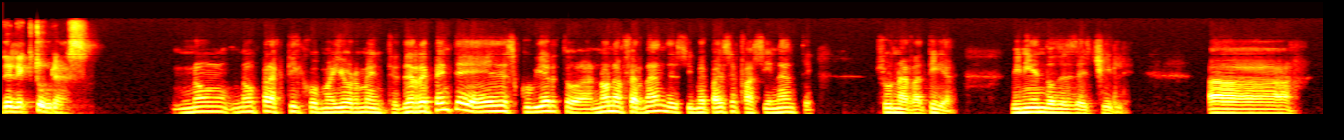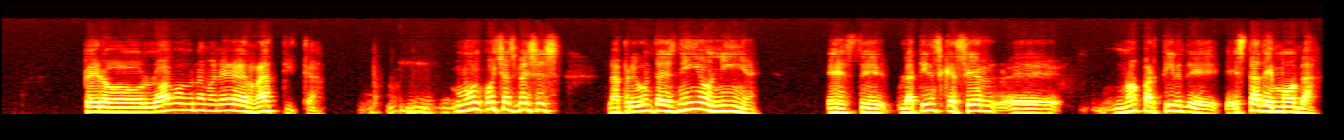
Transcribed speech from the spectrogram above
lecturas. No, no practico mayormente. De repente he descubierto a Nona Fernández y me parece fascinante su narrativa, viniendo desde Chile. Ah, pero lo hago de una manera errática. muchas veces la pregunta es niño o niña. Este, la tienes que hacer eh, no a partir de, está de moda,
